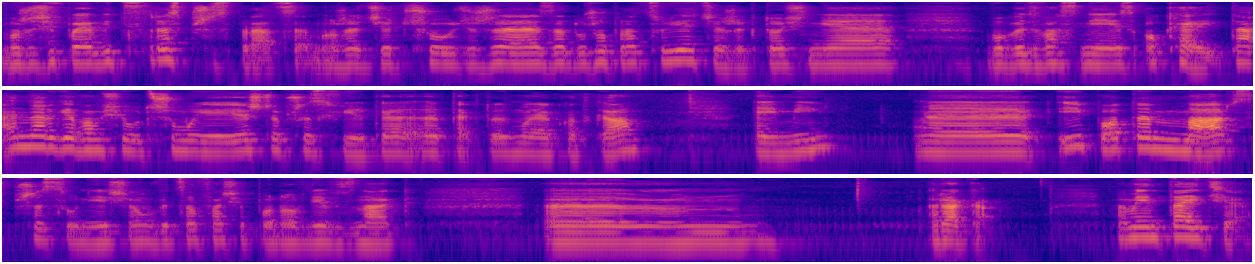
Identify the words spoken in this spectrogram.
Może się pojawić stres przez pracę. Możecie czuć, że za dużo pracujecie, że ktoś nie wobec Was nie jest ok. Ta energia Wam się utrzymuje jeszcze przez chwilkę. E, tak, to jest moja kotka, Amy. E, I potem Mars przesunie się, wycofa się ponownie w znak raka. Pamiętajcie,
